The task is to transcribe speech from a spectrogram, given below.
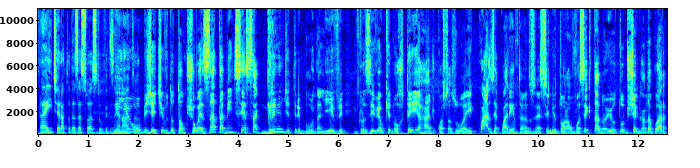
para ir tirar todas as suas dúvidas, Renato. E o objetivo do talk show é exatamente ser essa grande tribuna livre, inclusive é o que norteia a Rádio Costa Azul aí quase há 40 anos nesse litoral. Você que está no YouTube chegando agora,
